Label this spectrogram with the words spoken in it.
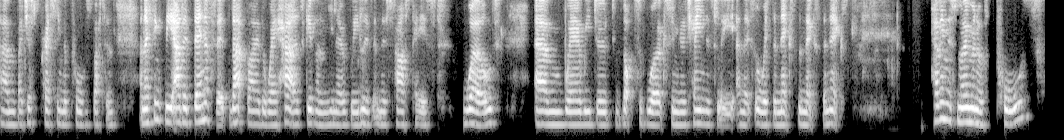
um, by just pressing the pause button. And I think the added benefit that, by the way, has given, you know, we live in this fast-paced world um, where we do lots of work simultaneously, and it's always the next, the next, the next. Having this moment of pause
